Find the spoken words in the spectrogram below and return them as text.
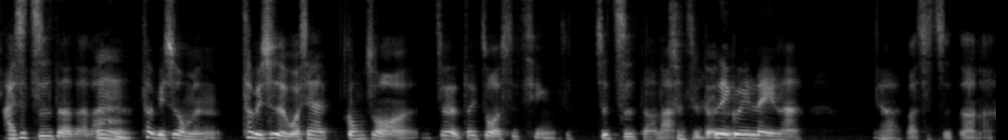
还是值得的啦。嗯，特别是我们，特别是我现在工作这在做的事情是是值得啦，是值得累归累啦，呀，吧是值得啦。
